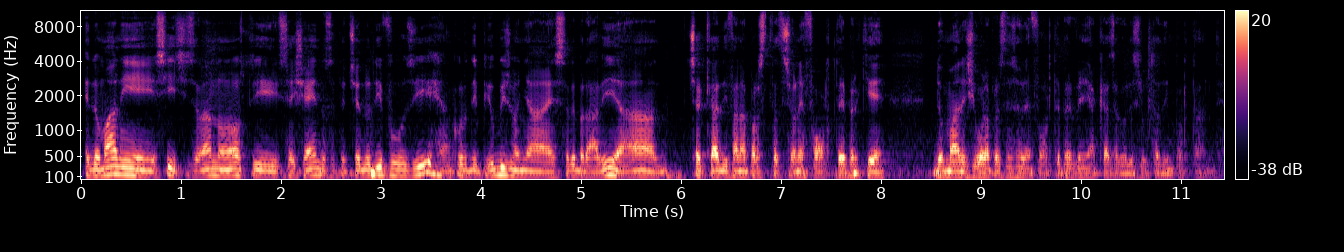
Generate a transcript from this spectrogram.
e domani sì, ci saranno nostri 600-700 tifosi e ancora di più bisogna essere bravi a cercare di fare una prestazione forte perché domani ci vuole una prestazione forte per venire a casa con risultati importanti.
